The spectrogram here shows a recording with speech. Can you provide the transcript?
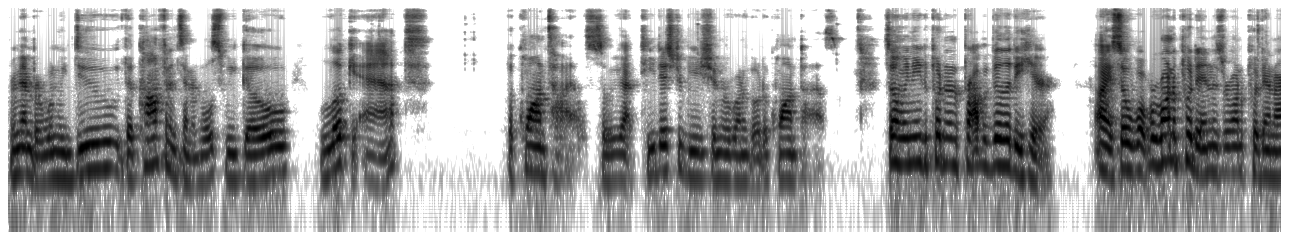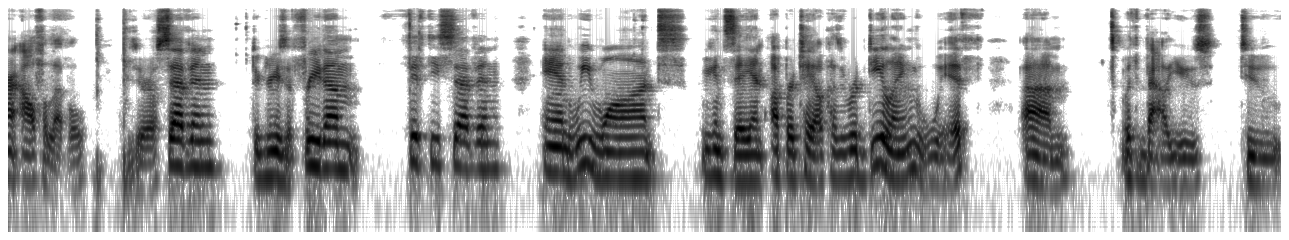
Remember, when we do the confidence intervals, we go look at the quantiles. So we've got T distribution, we're going to go to quantiles. So we need to put in a probability here. All right, so what we're going to put in is we're going to put in our alpha level. 0, 7, degrees of freedom, 57, and we want, we can say an upper tail because we're dealing with, um, with values to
